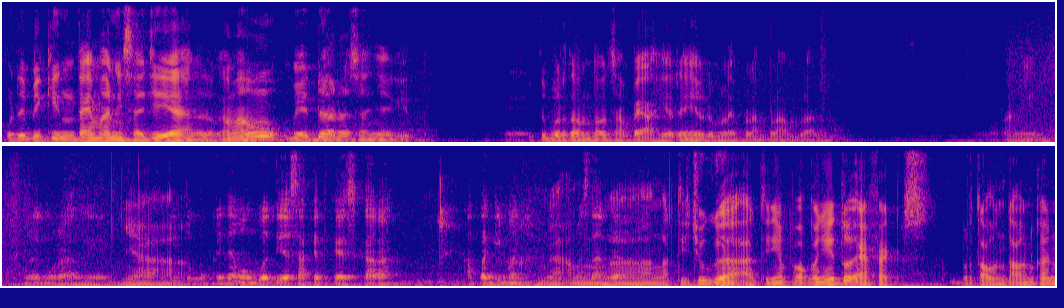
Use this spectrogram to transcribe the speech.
udah bikin teh manis aja ya gitu. nggak mau beda rasanya gitu Oke. itu bertahun-tahun sampai akhirnya ya udah mulai pelan-pelan pelan ngurangin Mulai ngurangin. ya Itu mungkin yang membuat dia sakit kayak sekarang. Apa gimana? nggak nggak ngerti juga artinya pokoknya itu efek bertahun-tahun kan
